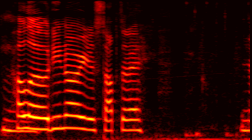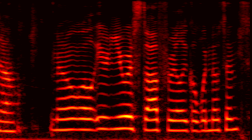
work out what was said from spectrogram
Hmm. Hello, do you know where you stopped today? No. No, well, you, you were stopped for illegal window tints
